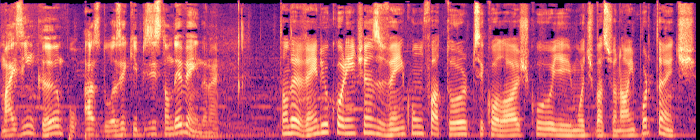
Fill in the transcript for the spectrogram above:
Mas em campo, as duas equipes estão devendo, né? Estão devendo e o Corinthians vem com um fator psicológico e motivacional importante.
